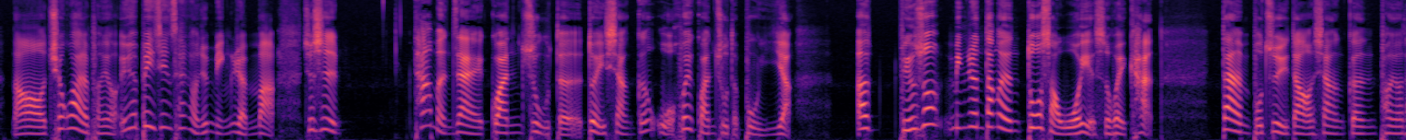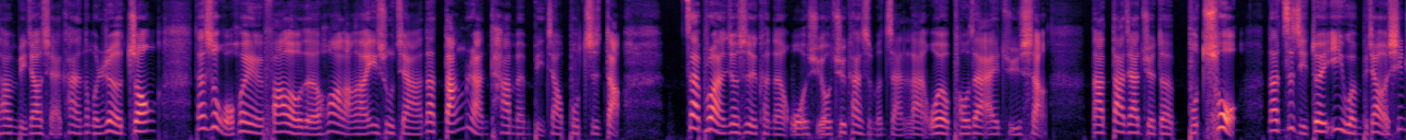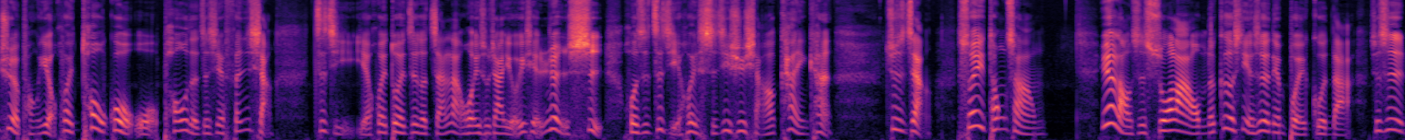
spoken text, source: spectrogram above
然后圈外的朋友，因为毕竟蔡康永就名人嘛，就是。他们在关注的对象跟我会关注的不一样啊，比如说名人，当然多少我也是会看，但不至于到像跟朋友他们比较起来看的那么热衷。但是我会 follow 的画廊啊、艺术家，那当然他们比较不知道。再不然就是可能我有去看什么展览，我有 po 在 IG 上，那大家觉得不错。那自己对艺文比较有兴趣的朋友，会透过我 PO 的这些分享，自己也会对这个展览或艺术家有一些认识，或者是自己也会实际去想要看一看，就是这样。所以通常，因为老实说啦，我们的个性也是有点不滚的，就是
